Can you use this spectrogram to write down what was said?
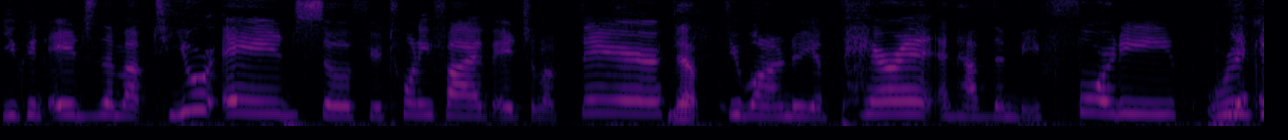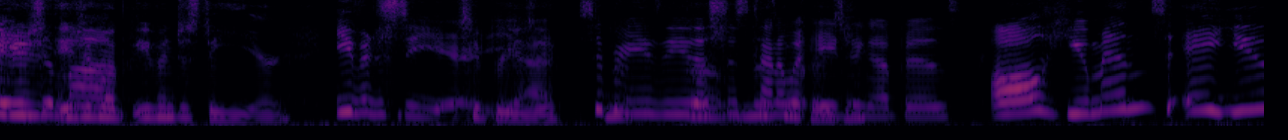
you can age them up to your age. So if you're 25, age them up there. Yep. If you want to be a parent and have them be 40, or you you age just them age them up, up even just a year. even just a year. Super yeah. easy. Super No- easy. no- That's just kind of what crazy. aging up is. All humans AU.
